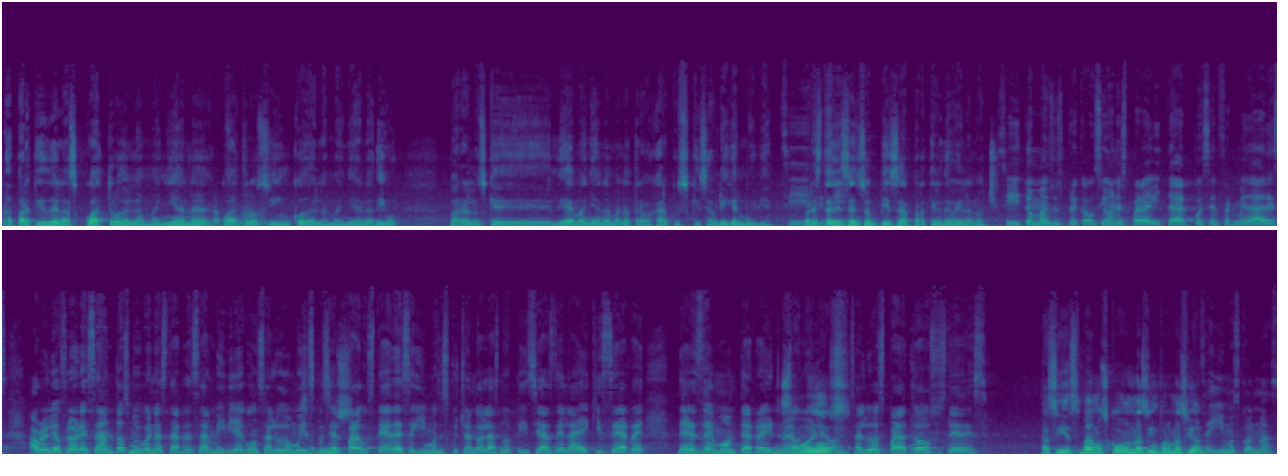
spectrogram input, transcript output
a partir de las 4 de la mañana, 4 o 5 de la mañana, digo, para los que el día de mañana van a trabajar, pues que se abriguen muy bien. Sí, Pero este sí. descenso empieza a partir de hoy en la noche. Sí, tomen sus precauciones para evitar pues enfermedades. Aurelio Flores Santos, muy buenas tardes, Alma y Diego. Un saludo muy Saludos. especial para ustedes. Seguimos escuchando las noticias de la XR desde Monterrey, Nuevo Saludos. León. Saludos para todos ustedes. Así es, vamos con más información. Seguimos con más.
